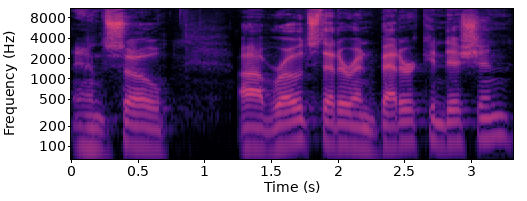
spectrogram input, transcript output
And so uh, roads that are in better condition,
